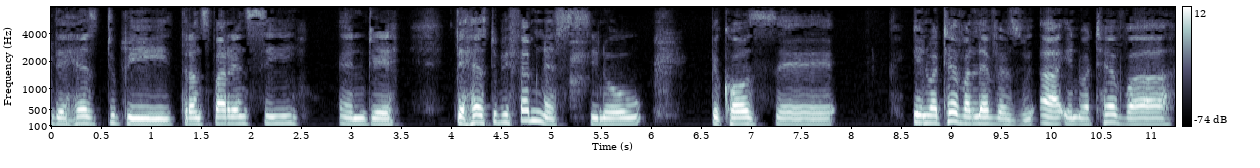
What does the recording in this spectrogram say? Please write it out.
there has to be transparency, and uh, there has to be firmness, you know, because uh, in whatever levels we are, in whatever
